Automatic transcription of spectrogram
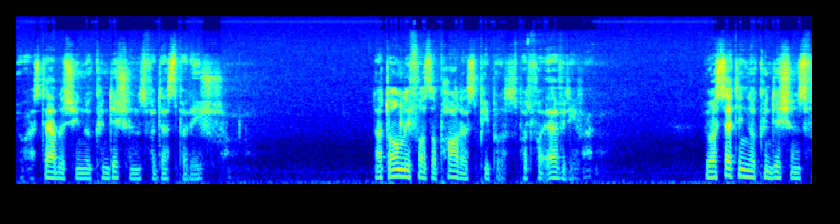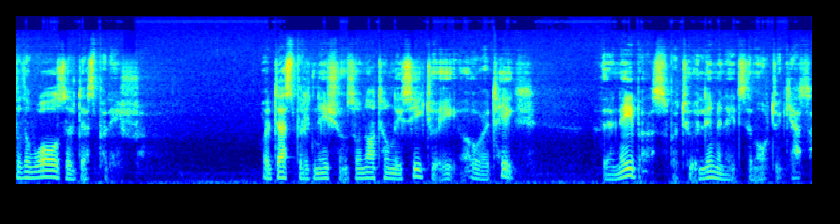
You are establishing the conditions for desperation, not only for the poorest peoples, but for everyone. You are setting the conditions for the walls of desperation where desperate nations will not only seek to overtake their neighbors, but to eliminate them altogether.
